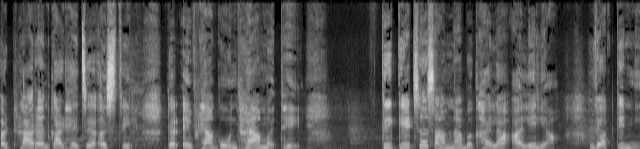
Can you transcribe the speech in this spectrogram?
अठरा रन काढायचे असतील तर एवढ्या गोंधळामध्ये क्रिकेटचा सामना बघायला आलेल्या व्यक्तींनी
